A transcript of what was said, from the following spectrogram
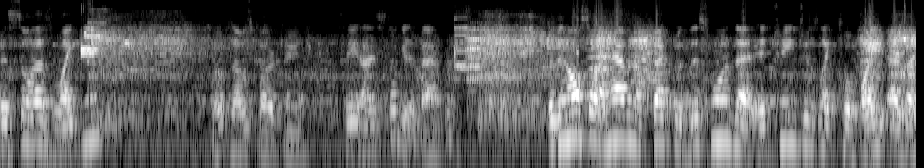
It still has lightning. Whoops, that was color change. See, I still get it backwards. But then also I have an effect with this one that it changes like to white as I,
